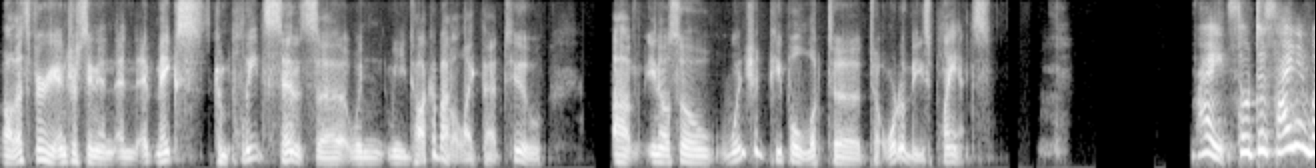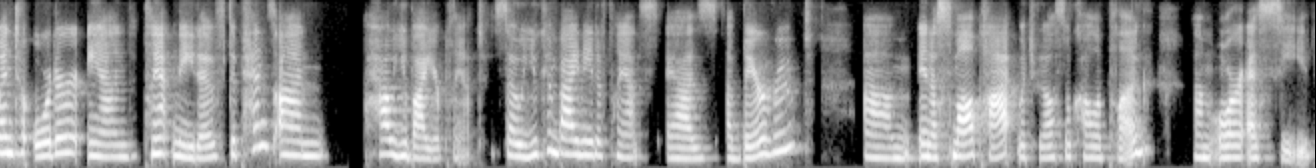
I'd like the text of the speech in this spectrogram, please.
Well, that's very interesting, and, and it makes complete sense uh, when when you talk about it like that too. Um, you know, so when should people look to to order these plants? Right. So deciding when to order and plant native depends on how you buy your plant. So you can buy native plants as a bare root um, in a small pot, which we also call a plug, um, or as seed.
